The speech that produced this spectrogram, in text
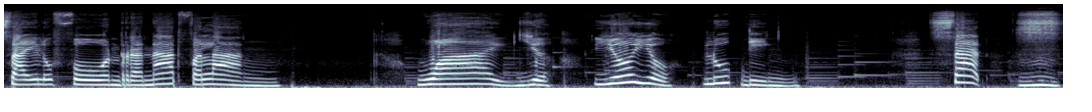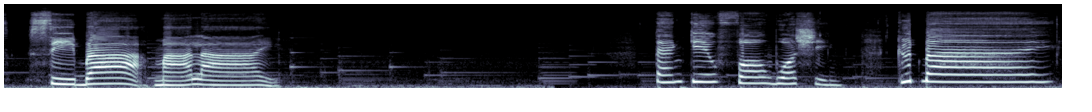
ไซโลโฟน ระนาดฝรั่ง Y ยโยโยลูกดิง Z ซีบราม้าลาย Thank you for watching Goodbye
